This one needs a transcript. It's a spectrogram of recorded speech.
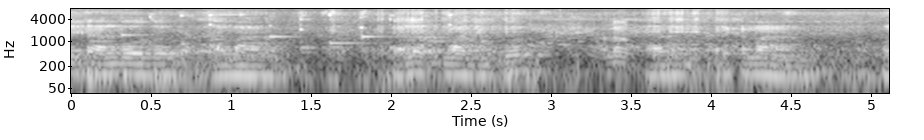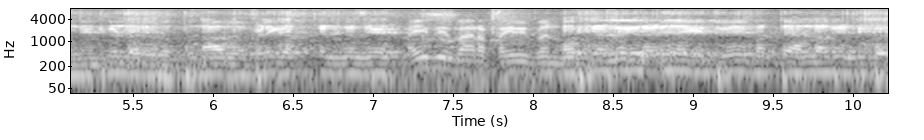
ಅಂತ ಅನ್ಬೋದು. ನಮ್ಮ ಎಲ್ಲ ಸಮಾಜಕ್ಕೂ ಅದೊಂದು ಕಾರ್ಯಕ್ರಮ ಒಂದು ಇಟ್ಕೊಂಡಾರೆ ಇವತ್ತು. ನಾವು ಬೆಳಗ್ಗೆ ಹತ್ತು ಗಂಟೆಗೆ ಹತ್ತು ಗಂಟೆಗೆ ರೆಡಿ ಆಗಿದ್ವಿ. ಮತ್ತೆ ಹನ್ನೆರಡು ಗಂಟೆಗೆ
